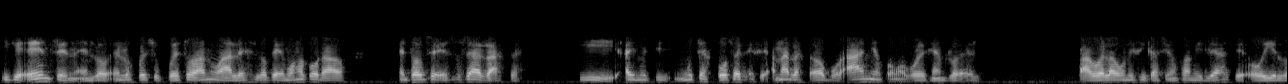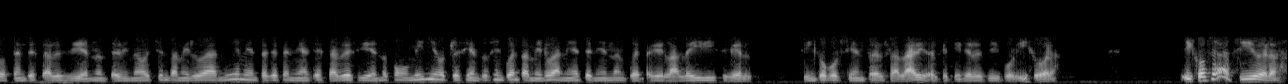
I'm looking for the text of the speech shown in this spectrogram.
y que entren en, en los presupuestos anuales lo que hemos acordado, entonces eso se arrastra y hay muchas cosas que se han arrastrado por años, como por ejemplo el pago de la unificación familiar, que hoy el docente está recibiendo en términos de 80 mil guaraníes, mientras que tenía que estar recibiendo como mínimo 350 mil guaraníes, teniendo en cuenta que la ley dice que el 5% del salario es el que tiene que recibir por hijo, ¿verdad? Y cosas así, ¿verdad?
